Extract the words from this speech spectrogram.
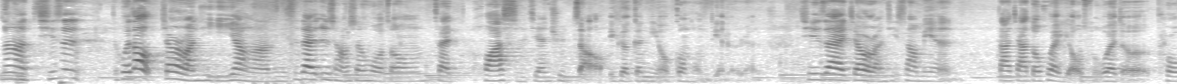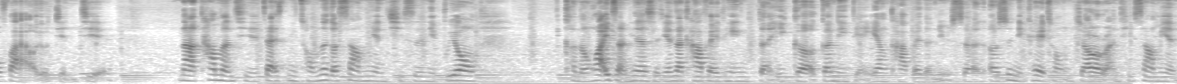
那其实回到交友软体一样啊，你是在日常生活中在花时间去找一个跟你有共同点的人。其实，在交友软体上面，大家都会有所谓的 profile 有简介。那他们其实，在你从那个上面，其实你不用。可能花一整天的时间在咖啡厅等一个跟你点一样咖啡的女生，而是你可以从交友软体上面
